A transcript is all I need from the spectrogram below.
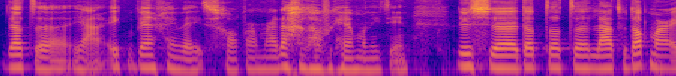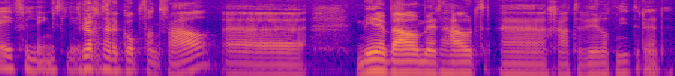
Dat, uh, ja, ik ben geen wetenschapper, maar daar geloof ik helemaal niet in. Dus uh, dat, dat, laten we dat maar even links liggen. Terug naar de kop van het verhaal. meer bouwen met hout gaat de wereld niet redden.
